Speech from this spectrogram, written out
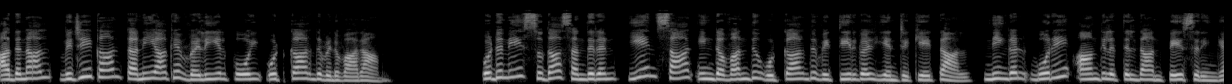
அதனால் விஜயகாந்த் தனியாக வெளியில் போய் உட்கார்ந்து விடுவாராம். உடனே சுதா சந்திரன் ஏன் சார் இங்க வந்து உட்கார்ந்து விட்டீர்கள்? என்று கேட்டால் நீங்கள் ஒரே ஆங்கிலத்தில்தான் பேசுறீங்க?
